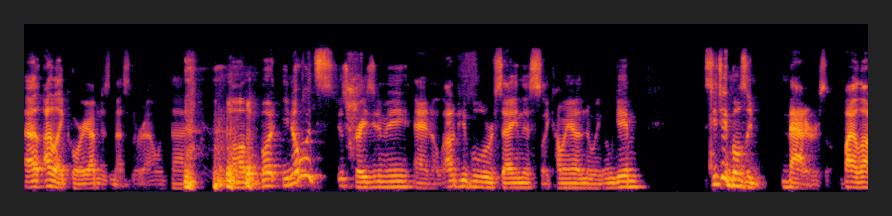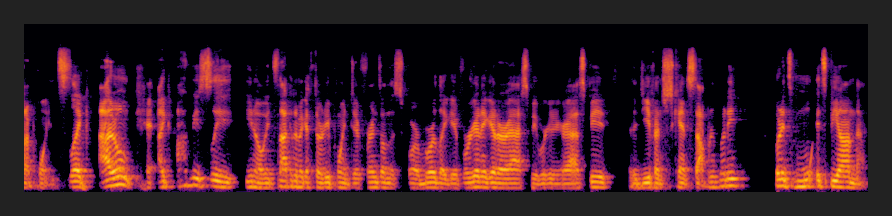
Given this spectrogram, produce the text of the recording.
I, I like Corey. I'm just messing around with that. um, but you know what's just crazy to me? And a lot of people were saying this like coming out of the New England game. CJ Mosley matters by a lot of points. Like I don't care. Like obviously, you know, it's not going to make a 30 point difference on the scoreboard. Like if we're going to get our ass beat, we're getting our ass beat, and the defense just can't stop anybody. But it's more, it's beyond that.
